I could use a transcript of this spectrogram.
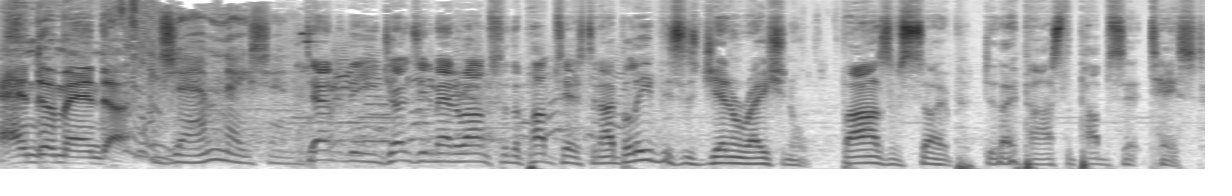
and Amanda. Jam Nation. Down to the Jonesy and Amanda Arms for the pub test, and I believe this is generational. Bars of soap, do they pass the pub set test?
